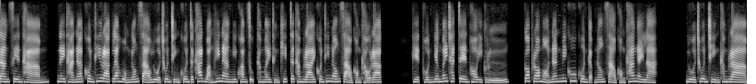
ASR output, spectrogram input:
จางเซียนถาม ในฐานะคนที่รักและห่วงน้องสาวหลัวชวนชิงควรจะคาดหวังให้นางมีความสุขทำไมถึงคิดจะทำร้ายคนที่น้องสาวของเขารัก เหตุผลยังไม่ชัดเจนพออีกหรือ ก็เพราะหมอนั่นไม่คู่ควรกับน้องสาวของข้าไงล่ะ หลัวชวนชิงคำราม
